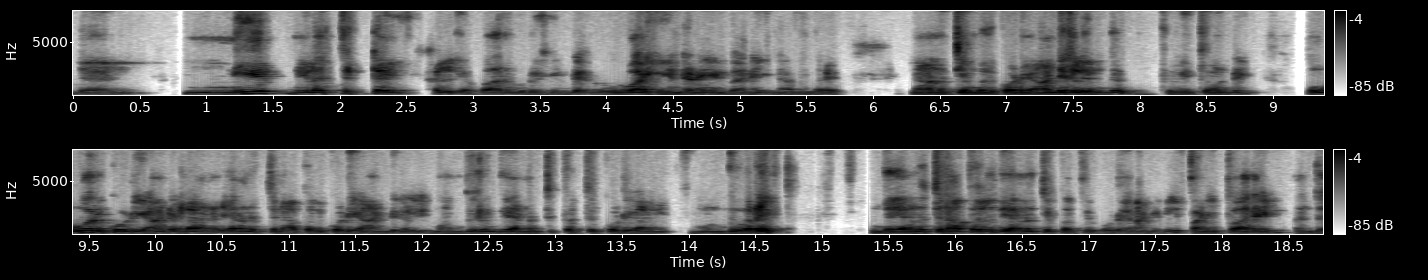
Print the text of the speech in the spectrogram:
இந்த நீர் நிலத்திட்டைகள் எவ்வாறு உருகின்ற உருவாகின்றன என்பதனை நாம் இந்த நானூத்தி ஐம்பது கோடி ஆண்டுகளிலிருந்து புவி தோன்றி ஒவ்வொரு கோடி ஆண்டுகளான இருநூத்தி நாற்பது கோடி ஆண்டுகள் முன்பிருந்து இருநூத்தி பத்து கோடி ஆண்டுகள் முன்பு வரை இந்த இருநூத்தி நாற்பதுலேருந்து இருநூத்தி பத்து கோடி ஆண்டுகளில் பனிப்பாறை அந்த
